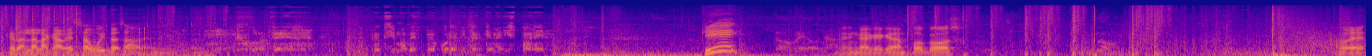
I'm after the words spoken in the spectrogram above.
Hay que darle a la cabeza agüita, ¿sabes? ¿Qué? Venga, que quedan pocos. A ver.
